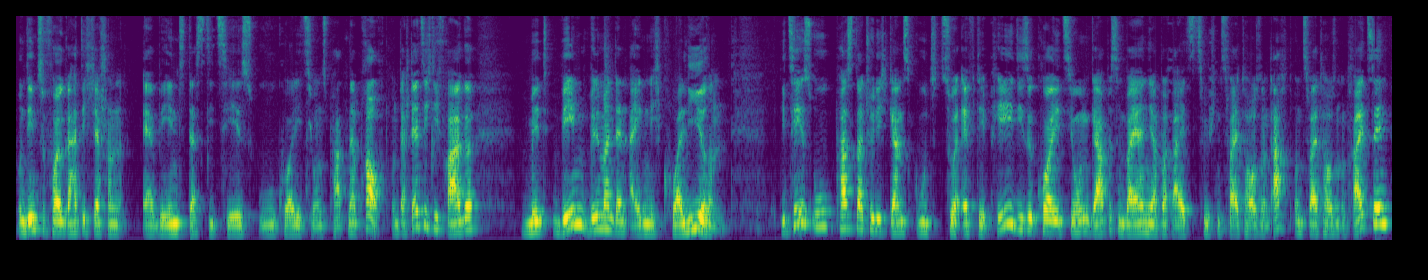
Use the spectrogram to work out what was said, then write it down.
Und demzufolge hatte ich ja schon erwähnt, dass die CSU Koalitionspartner braucht. Und da stellt sich die Frage, mit wem will man denn eigentlich koalieren? Die CSU passt natürlich ganz gut zur FDP. Diese Koalition gab es in Bayern ja bereits zwischen 2008 und 2013.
